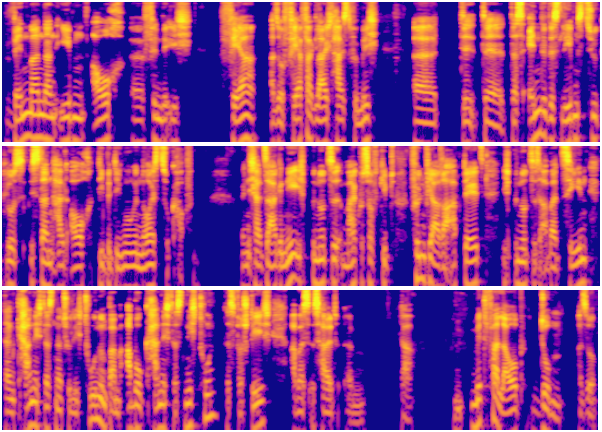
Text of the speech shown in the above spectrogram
wenn man dann eben auch, äh, finde ich, fair, also fair vergleicht heißt für mich, äh, de, de, das Ende des Lebenszyklus ist dann halt auch die Bedingungen, Neues zu kaufen. Wenn ich halt sage, nee, ich benutze, Microsoft gibt fünf Jahre Updates, ich benutze es aber zehn, dann kann ich das natürlich tun und beim Abo kann ich das nicht tun, das verstehe ich, aber es ist halt, ähm, ja, mit Verlaub dumm. Also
